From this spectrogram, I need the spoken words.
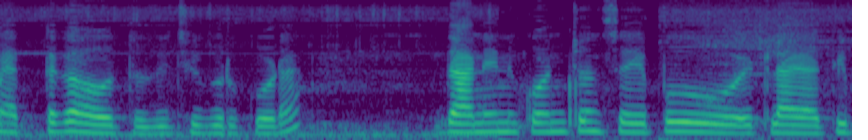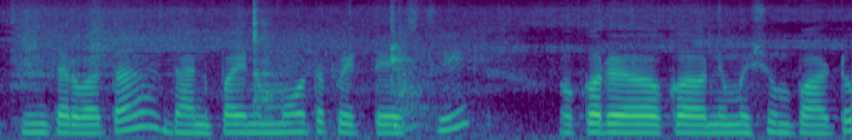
మెత్తగా అవుతుంది చిగురు కూడా. దానిని కొంచెం సేపు ఇట్లా తిప్పిన తర్వాత దానిపైన మూత పెట్టేసి ఒక ఒక నిమిషం పాటు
